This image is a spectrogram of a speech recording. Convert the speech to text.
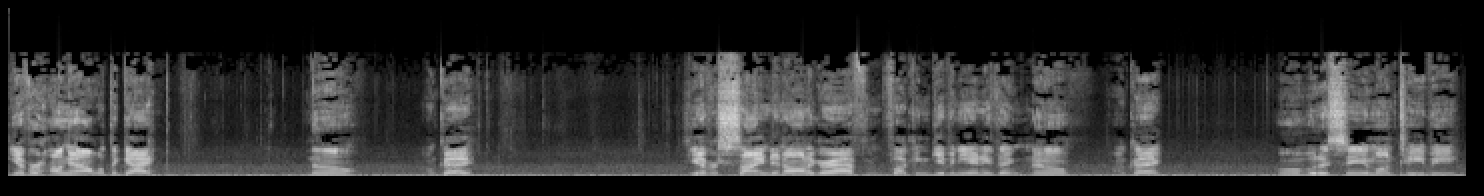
You ever hung out with the guy? No. Okay. You ever signed an autograph and fucking given you anything? No. Okay. Oh, but I see him on TV.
